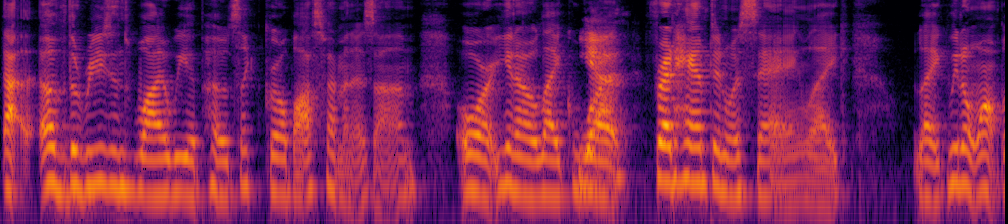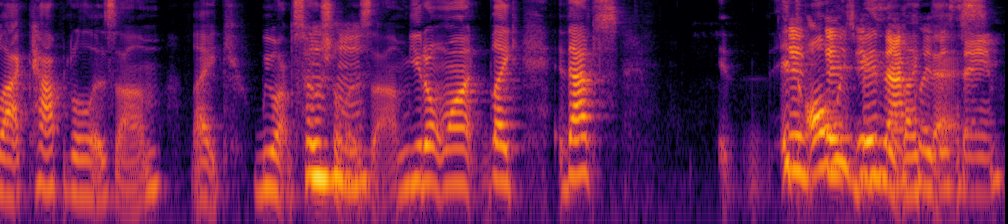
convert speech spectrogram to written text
that of the reasons why we oppose like girl boss feminism, or you know like what yeah. Fred Hampton was saying, like like we don't want black capitalism, like we want mm-hmm. socialism. Mm-hmm. You don't want like that's it's it, always been exactly like this. the same.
